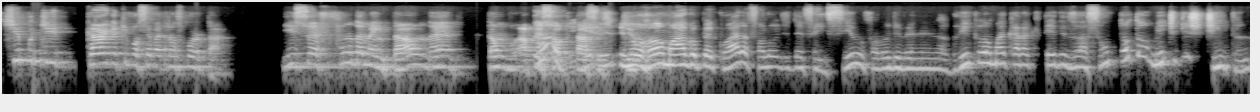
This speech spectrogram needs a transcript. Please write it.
tipo de carga que você vai transportar. Isso é fundamental, né? Então, a pessoa que está assistindo. E no ramo agropecuária, falou de defensivo, falou de veneno agrícola, é uma caracterização totalmente distinta. Né?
